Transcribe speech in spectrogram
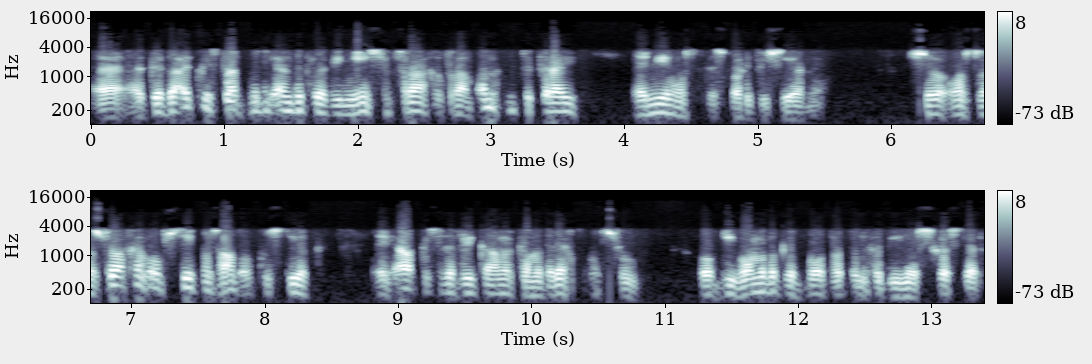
Uh, ek het uitgestap met die indruk dat die mense vrae gevra om inligting te kry en nie ons te diskwalifiseer nie. So ons het slag gaan opsteek ons hand opgesteek en elke Suid-Afrikaner kan met reg voel op die wonderlike bod wat ingedien is gister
